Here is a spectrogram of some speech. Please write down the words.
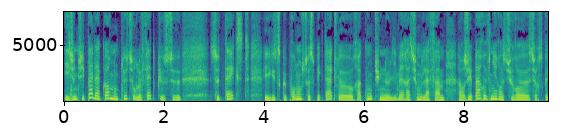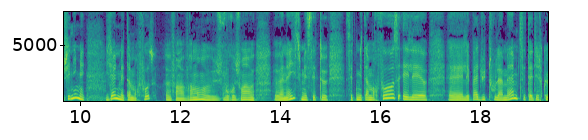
et je ne suis pas d'accord non plus sur le fait que ce, ce texte et ce que prononce ce spectacle raconte une libération de la femme. Alors je ne vais pas revenir sur, euh, sur ce que j'ai dit, mais il y a une métamorphose. Enfin, vraiment, euh, je vous rejoins, Anaïs, mais cette, cette métamorphose, elle elle est pas du tout la même. C'est-à-dire que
